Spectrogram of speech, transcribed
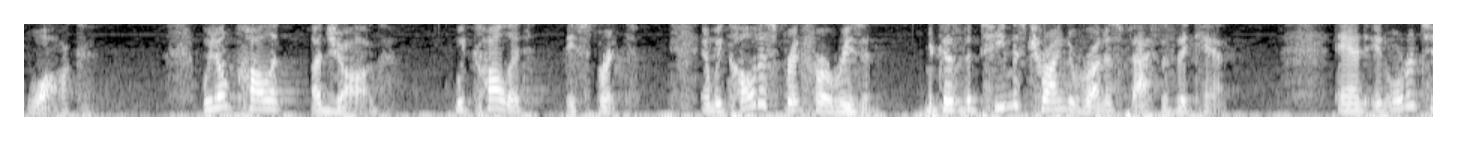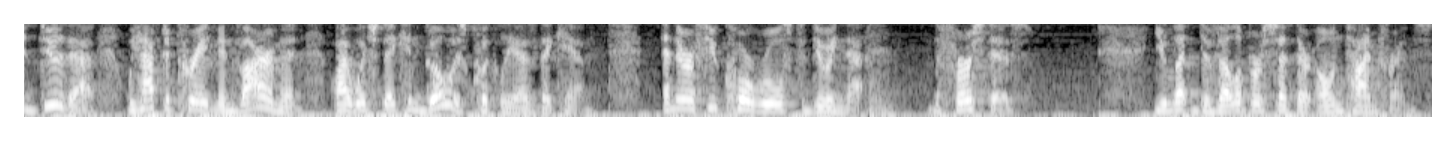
walk. We don't call it a jog. We call it a sprint. And we call it a sprint for a reason, because the team is trying to run as fast as they can. And in order to do that, we have to create an environment by which they can go as quickly as they can. And there are a few core rules to doing that. The first is you let developers set their own timeframes.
